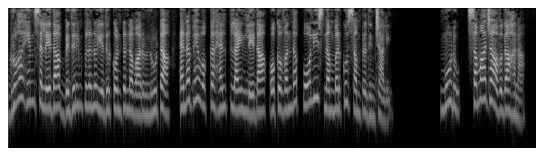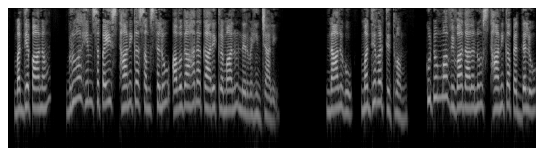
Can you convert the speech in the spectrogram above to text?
గృహ హింస లేదా బెదిరింపులను ఎదుర్కొంటున్న వారు నూట ఎనభై ఒక్క హెల్ప్ లైన్ లేదా ఒక వంద పోలీస్ నంబర్కు సంప్రదించాలి. మూడు సమాజ అవగాహన. మద్యపానం గృహ హింసపై స్థానిక సంస్థలు అవగాహన కార్యక్రమాలు నిర్వహించాలి. నాలుగు మధ్యవర్తిత్వం. కుటుంబ వివాదాలను స్థానిక పెద్దలు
